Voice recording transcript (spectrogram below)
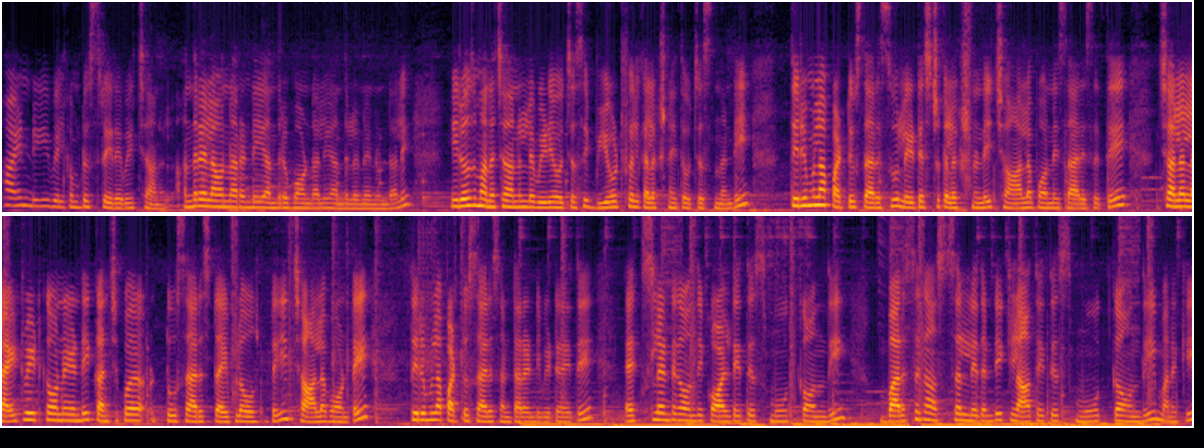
హాయ్ అండి వెల్కమ్ టు శ్రీరవి ఛానల్. అందరూ ఎలా ఉన్నారండి? అందరూ బాగుండాలి అందులో నేను ఉండాలి. ఈరోజు మన ఛానల్లో వీడియో వచ్చేసి బ్యూటిఫుల్ కలెక్షన్ అయితే వచ్చేస్తుందండి. తిరుమల పట్టు శారీస్ లేటెస్ట్ కలెక్షన్ అండి. చాలా బాగున్నాయి శారీస్ అయితే. చాలా లైట్ వెయిట్గా ఉన్నాయండి. కంచి పట్టు శారీస్ టైప్లో ఉంటాయి. చాలా బాగుంటాయి. తిరుమల పట్టు శారీస్ అంటారండి వీటినైతే. ఎక్సలెంట్గా ఉంది క్వాలిటీ అయితే స్మూత్గా ఉంది. వరుసగా అస్సలు లేదండి క్లాత్ అయితే స్మూత్గా ఉంది. మనకి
